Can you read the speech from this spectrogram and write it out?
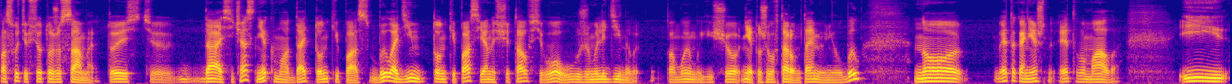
по сути, все то же самое. То есть, э, да, сейчас некому отдать тонкий пас. Был один тонкий пас, я насчитал всего у Жемалединова. По-моему, еще... Нет, уже во втором тайме у него был. Но это, конечно, этого мало. И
